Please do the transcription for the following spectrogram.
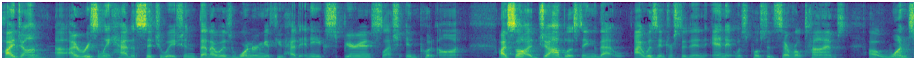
"Hi, John. Uh, I recently had a situation that I was wondering if you had any experience slash input on. I saw a job listing that I was interested in, and it was posted several times. Uh, once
